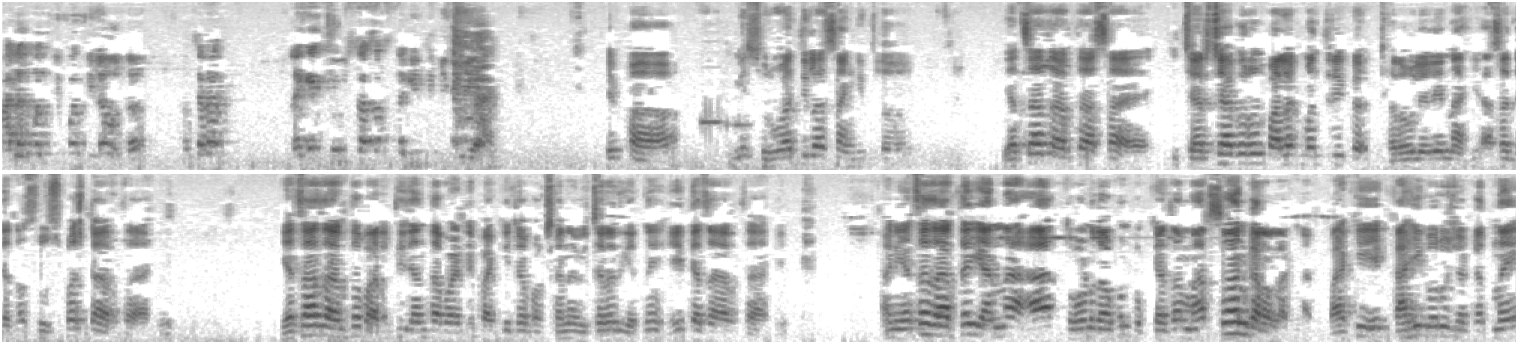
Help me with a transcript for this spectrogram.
पालकमंत्रीपद दिलं होतं. त्याला लगेच चोवीस तासात दिली आहे. हे मी सुरुवातीला सांगितलं याचाच अर्थ असा आहे की चर्चा करून पालकमंत्री ठरवलेले नाही असा त्याचा सुस्पष्ट अर्थ आहे. याचाच अर्थ भारतीय जनता पार्टी बाकीच्या पक्षांना विचारत घेत नाही हे त्याचा अर्थ आहे. आणि याचाच अर्थ यांना हा तोंड दाखवून भुक्याचा मार सहन करावा लागणार. बाकी हे काही करू शकत नाही.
